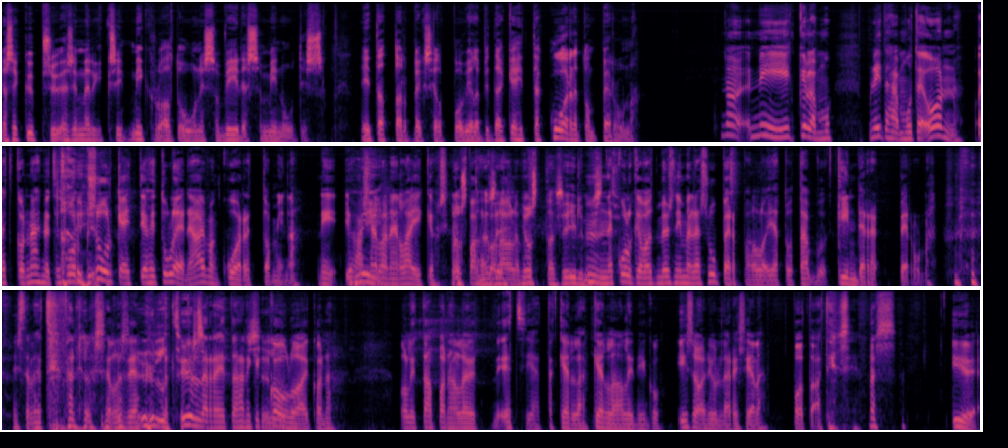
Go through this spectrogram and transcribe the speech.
ja se kypsyy esimerkiksi mikroaaltouunissa viidessä minuutissa. Ei tämä tarpeeksi helppoa vielä pitää kehittää kuoreton peruna. No niin, kyllä. Mu- niitähän muuten on. Etkö nähnyt, että suur- suurkeittiöihin tulee ne aivan kuorettomina. Niin ihan niin. sellainen lajikin on silloin jostain pakko se, olla. Jostain se ilmestyy. Mm, ne kulkevat myös nimellä superpallo ja tuota kinderperuna. Niistä löytyy välillä sellaisia ylläreitä ainakin Selvä. kouluaikana. Oli tapana löyt- etsiä, että kellä, kellä oli niin kuin isoin ylläri siellä potaatin seassa. Yö.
